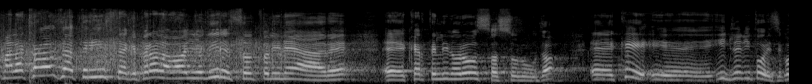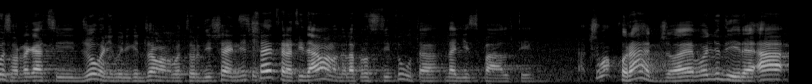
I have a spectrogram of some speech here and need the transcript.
ma la cosa triste, che però la voglio dire e sottolineare, eh, cartellino rosso assoluto, eh, che eh, i genitori, siccome sono ragazzi giovani, quelli che giocano 14 anni, sì. eccetera, ti davano della prostituta dagli spalti. Ci vuole coraggio, eh, voglio dire, a,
